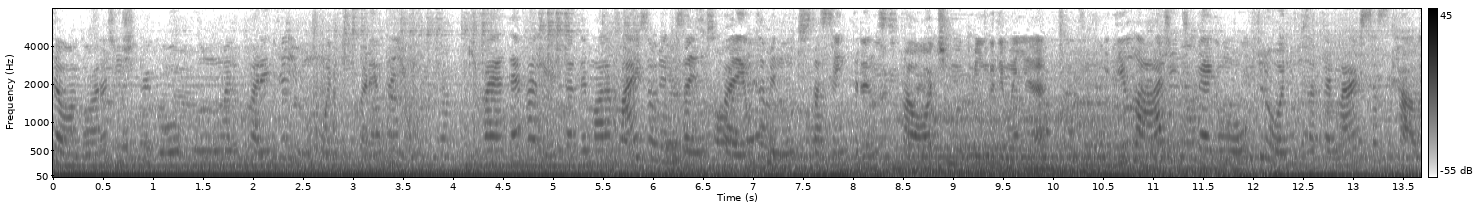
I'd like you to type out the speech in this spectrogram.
Então, agora a gente pegou o número 41, o ônibus 41, que vai até Valeta, demora mais ou menos aí uns 40 minutos, tá sem trânsito, tá ótimo, domingo de manhã. E de lá a gente pega um outro ônibus até Marsa Scala.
